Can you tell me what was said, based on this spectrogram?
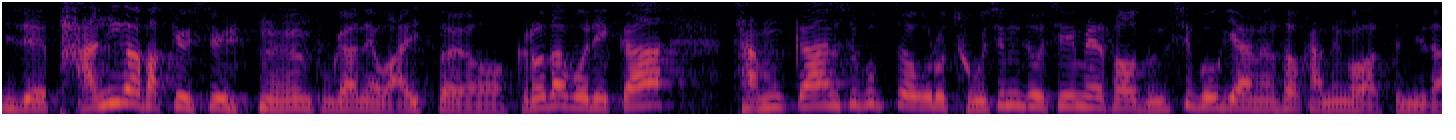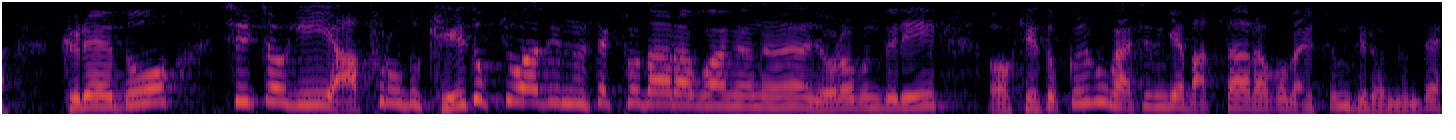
이제 단위가 바뀔 수 있는 구간에 와 있어요. 그러다 보니까 잠깐 수급적으로 조심조심해서 눈치 보기 하면서 가는 것 같습니다. 그래도 실적이 앞으로도 계속 좋아지는 섹터다라고 하면 은 여러분들이 어, 계속 끌고 가시는 게 맞다라고 말씀드렸는데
